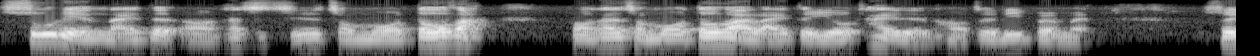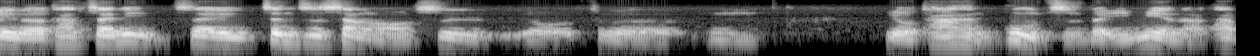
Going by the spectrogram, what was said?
苏联来的哦，他是其实从摩多瓦哦，他是从摩多瓦来的犹太人哈，这个 Liberman。所以呢，他在立在政治上哦是有这个嗯，有他很固执的一面啊，他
